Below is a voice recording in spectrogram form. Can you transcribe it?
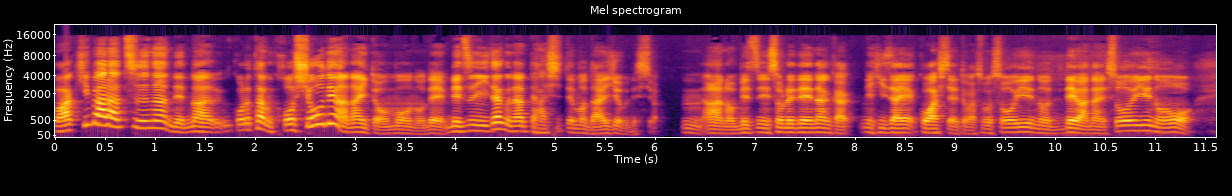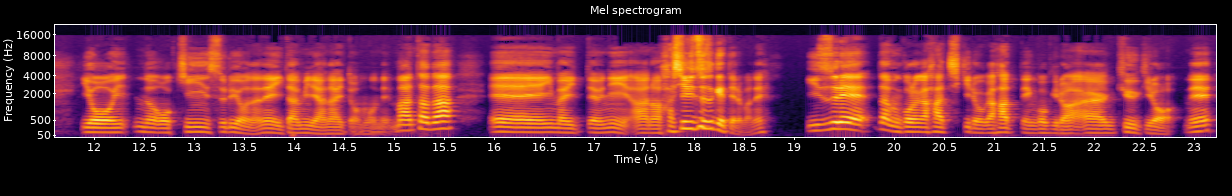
脇腹痛なんで、まあ、これ多分故障ではないと思うので、別に痛くなって走っても大丈夫ですよ。うん、あの、別にそれでなんか、ね、膝壊したりとか、そうそういうのではない。そういうのを、要因のを起因するようなね、痛みではないと思うんで。まあ、ただ、えー、今言ったように、あの、走り続けてればね、いずれ、多分これが8キロが8.5キロ、9キロ、ね、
